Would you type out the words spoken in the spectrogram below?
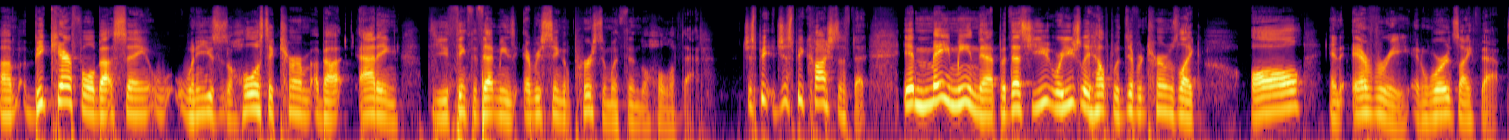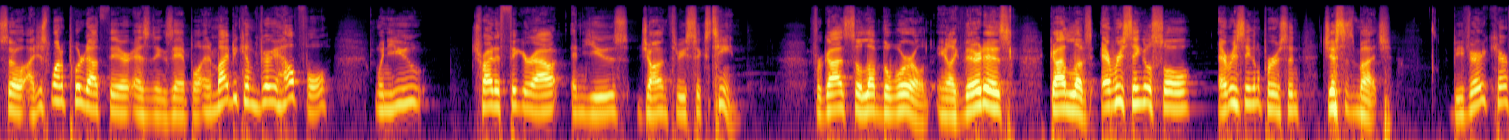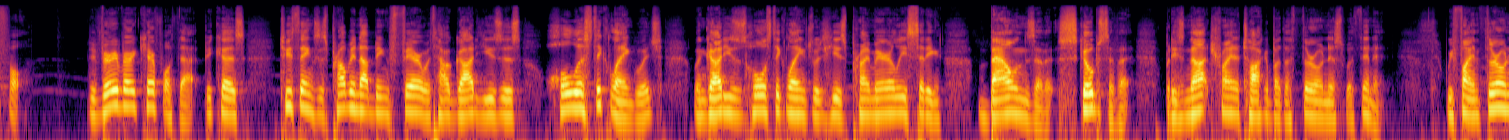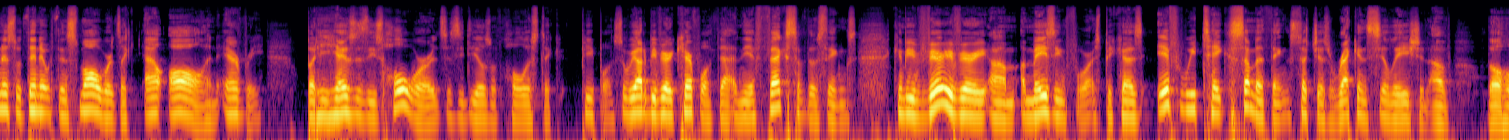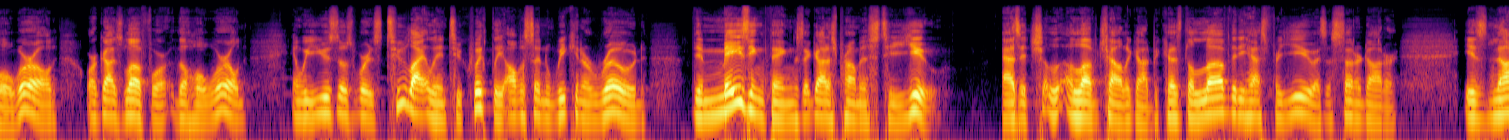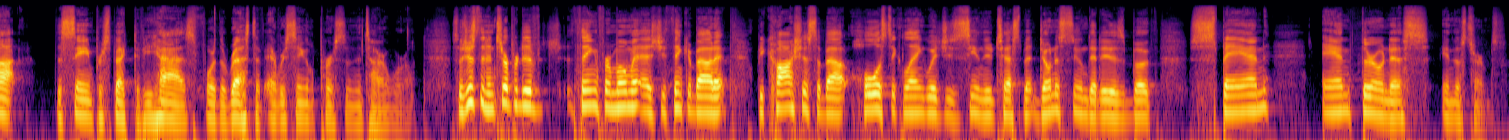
um, be careful about saying, when he uses a holistic term about adding do you think that that means every single person within the whole of that? Just be, just be cautious of that. It may mean that, but that's you, we're usually helped with different terms like all and every and words like that. So I just want to put it out there as an example, and it might become very helpful when you try to figure out and use John 3:16. For God so loved the world. And you're like, there it is. God loves every single soul, every single person just as much. Be very careful. Be very, very careful with that because two things is probably not being fair with how God uses holistic language. When God uses holistic language, he is primarily setting bounds of it, scopes of it, but he's not trying to talk about the thoroughness within it. We find thoroughness within it within small words like all and every, but he uses these whole words as he deals with holistic people. So we ought to be very careful with that. And the effects of those things can be very, very um, amazing for us because if we take some of the things, such as reconciliation of the whole world, or God's love for the whole world, and we use those words too lightly and too quickly, all of a sudden we can erode the amazing things that God has promised to you as a, ch- a loved child of God, because the love that He has for you as a son or daughter is not the same perspective He has for the rest of every single person in the entire world. So, just an interpretive thing for a moment as you think about it. Be cautious about holistic language you see in the New Testament. Don't assume that it is both span and thoroughness in those terms.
